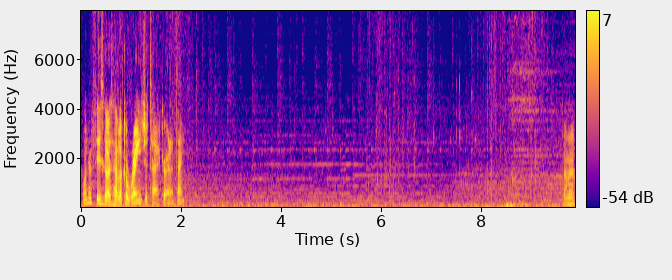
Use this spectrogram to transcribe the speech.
I wonder if these guys have, like, a ranged attack or anything. Damn it.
